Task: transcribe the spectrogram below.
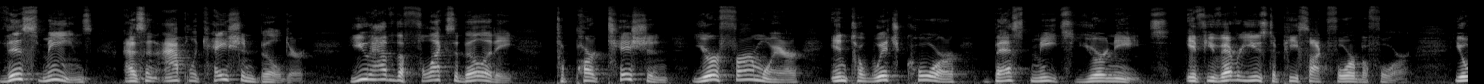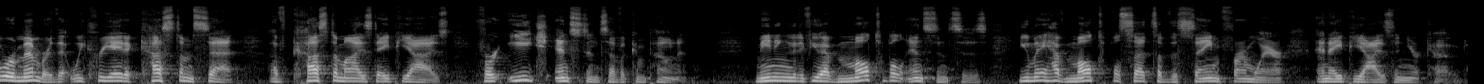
This means, as an application builder, you have the flexibility to partition your firmware into which core best meets your needs. If you've ever used a PSOC 4 before, you'll remember that we create a custom set of customized APIs for each instance of a component meaning that if you have multiple instances, you may have multiple sets of the same firmware and APIs in your code.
